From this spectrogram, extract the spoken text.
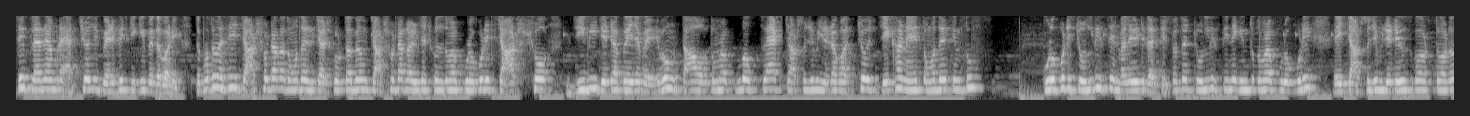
সেই প্ল্যানে আমরা অ্যাকচুয়ালি বেনিফিট কী কী পেতে পারি? তো প্রথমে সেই চারশো টাকা তোমাদের রিচার্জ করতে হবে এবং চারশো টাকা রিচার্জ করতে তোমার পুরোপুরি চারশো জিবি ডেটা পেয়ে যাবে এবং তাও তোমরা পুরো ফ্ল্যাট চারশো জিবি ডেটা পাচ্ছ, যেখানে তোমাদের কিন্তু পুরোপুরি চল্লিশ দিন ভ্যালিডিটি থাকছে। তো চল্লিশ দিনে কিন্তু তোমরা পুরোপুরি এই চারশো জিবি ডেটা ইউজ করতে পারো।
